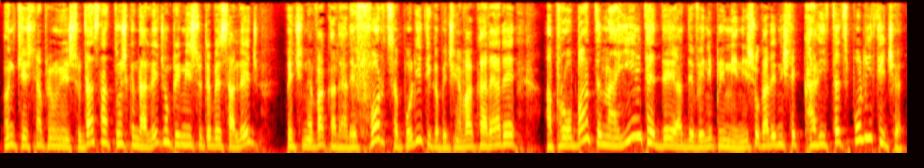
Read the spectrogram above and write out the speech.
în chestiunea prim-ministru. De asta atunci când alegi un prim-ministru trebuie să alegi pe cineva care are forță politică, pe cineva care are aprobat înainte de a deveni prim-ministru, care are niște calități politice.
